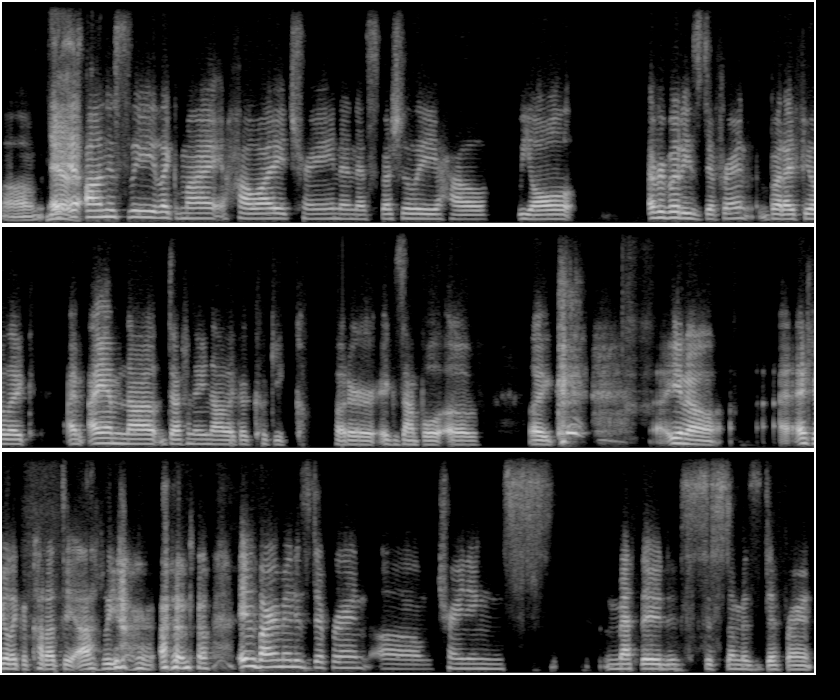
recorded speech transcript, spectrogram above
um, yeah. It, it, honestly, like my how I train and especially how we all, everybody's different, but I feel like I'm I am not definitely not like a cookie cutter example of like you know I feel like a karate athlete or I don't know. Environment is different. Um, training method system is different.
